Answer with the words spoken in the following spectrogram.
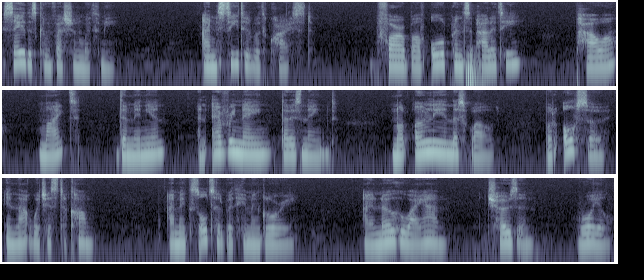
Say this confession with me I'm seated with Christ, far above all principality, power, might, dominion, and every name that is named, not only in this world, but also in that which is to come. I am exalted with him in glory. I know who I am, chosen, royal,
